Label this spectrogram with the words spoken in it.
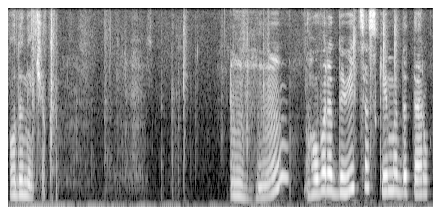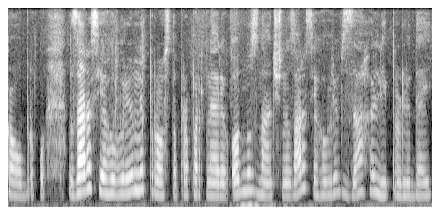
одиничок? Угу. Говорять, дивіться, з ким ідете рука об руку. Зараз я говорю не просто про партнерів, однозначно. Зараз я говорю взагалі про людей.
